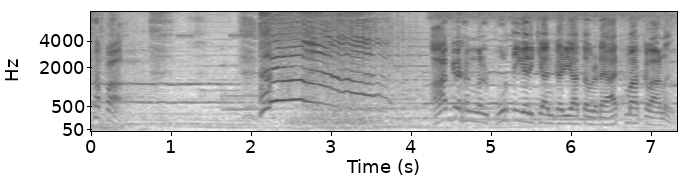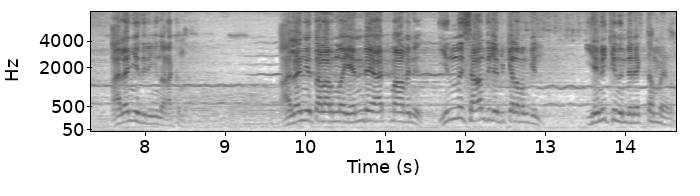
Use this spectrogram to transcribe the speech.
ദാസപ്പ. ആഗ്രഹങ്ങൾ പൂർത്തീകരിക്കാൻ കഴിയാത്തവരുടെ ആത്മാക്കളാണ് അലഞ്ഞു തിരിഞ്ഞു നടക്കുന്നത്. അലഞ്ഞു തളർന്ന എന്റെ ആത്മാവിന് ഇന്ന് ശാന്തി ലഭിക്കണമെങ്കിൽ എനിക്ക് നിന്റെ രക്തം വേണം.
